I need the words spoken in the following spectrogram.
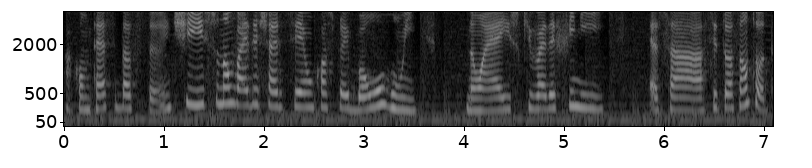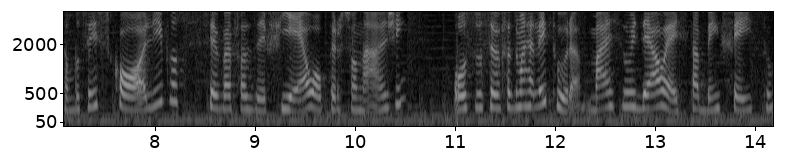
acontece bastante, e isso não vai deixar de ser um cosplay bom ou ruim. Não é isso que vai definir essa situação toda. Então você escolhe se você vai fazer fiel ao personagem ou se você vai fazer uma releitura. Mas o ideal é estar bem feito,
